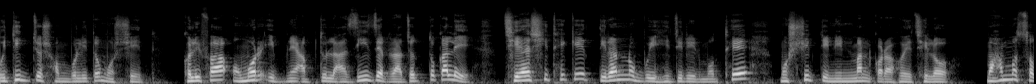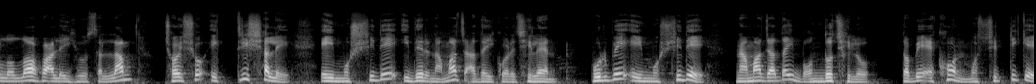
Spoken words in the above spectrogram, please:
ঐতিহ্য সম্বলিত মসজিদ। খলিফা ওমর ইবনে আব্দুল আজিজের রাজত্বকালে ছিয়াশি থেকে তিরানব্বই হিজড়ির মধ্যে মসজিদটি নির্মাণ করা হয়েছিল। মোহাম্মদ সাল্লাহ আলহিউসাল্লাম ছয়শো একত্রিশ সালে এই মসজিদে ঈদের নামাজ আদায় করেছিলেন। পূর্বে এই মসজিদে নামাজ আদায় বন্ধ ছিল, তবে এখন মসজিদটিকে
